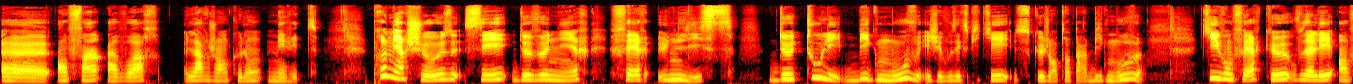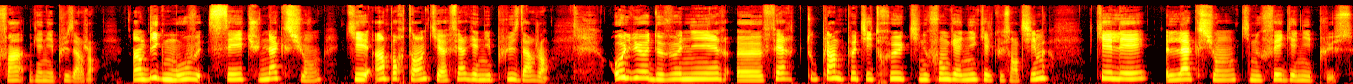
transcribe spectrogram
enfin avoir l'argent que l'on mérite. Première chose, c'est de venir faire une liste de tous les big moves, et je vais vous expliquer ce que j'entends par big move, qui vont faire que vous allez enfin gagner plus d'argent. Un big move, c'est une action qui est importante, qui va faire gagner plus d'argent. Au lieu de venir euh, faire tout plein de petits trucs qui nous font gagner quelques centimes, quelle est l'action qui nous fait gagner plus?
